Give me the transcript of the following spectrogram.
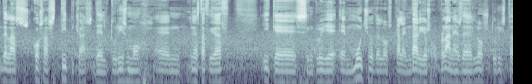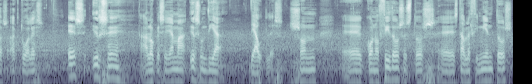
de las cosas típicas del turismo en, en esta ciudad y que se incluye en muchos de los calendarios o planes de los turistas actuales es irse a lo que se llama irse un día de outlets. Son eh, conocidos estos eh, establecimientos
